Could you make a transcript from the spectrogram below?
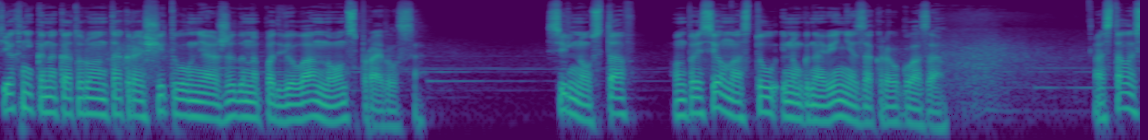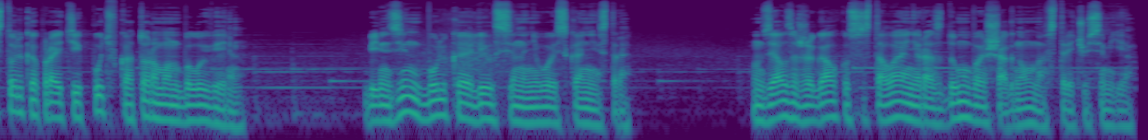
Техника, на которую он так рассчитывал, неожиданно подвела, но он справился. Сильно устав, он присел на стул и на мгновение закрыл глаза. Осталось только пройти путь, в котором он был уверен. Бензин, булькая, лился на него из канистры. Он взял зажигалку со стола и, не раздумывая, шагнул навстречу семье.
